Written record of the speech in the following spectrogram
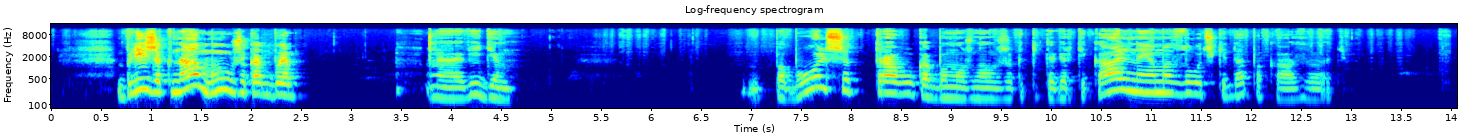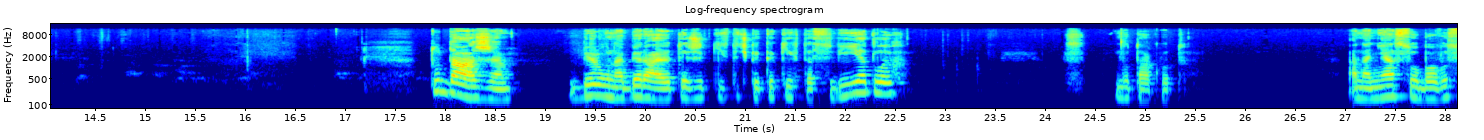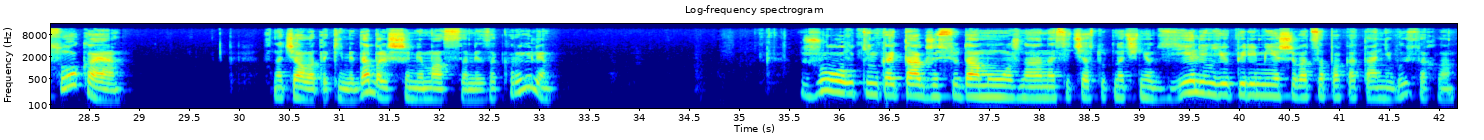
Ближе к нам мы уже как бы э, видим побольше траву, как бы можно уже какие-то вертикальные мазочки, да, показывать. Туда же беру, набираю этой же кисточкой каких-то светлых вот так вот. Она не особо высокая. Сначала такими, да, большими массами закрыли. Желтенькой также сюда можно. Она сейчас тут начнет зеленью перемешиваться, пока та не высохла.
